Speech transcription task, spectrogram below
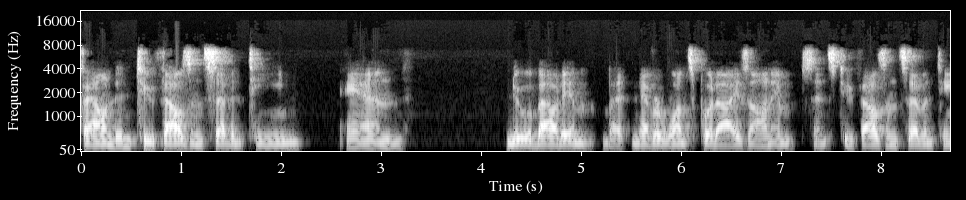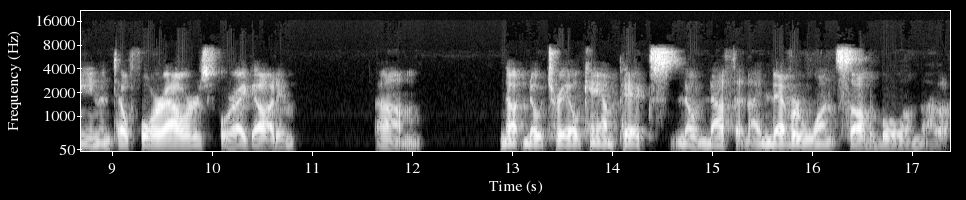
found in 2017 and knew about him, but never once put eyes on him since 2017 until four hours before I got him. Um, not no trail cam pics, no nothing. I never once saw the bull on the hoof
